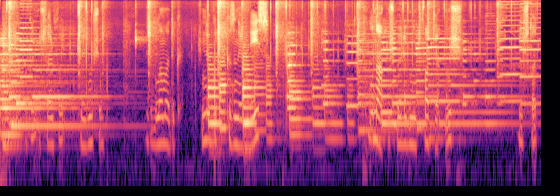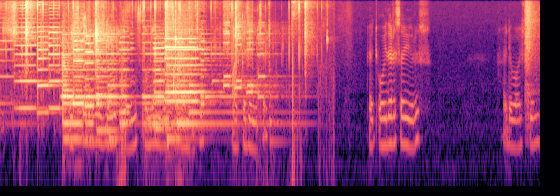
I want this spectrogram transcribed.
Bakın üst tarafı çözmüşüm. Biz bulamadık. Şimdi bu kızın evindeyiz. Bu ne yapmış? Böyle bir mutfak yapmış. Üst kat. Demeyeceğim. Arka demeyeceğim. Evet oyları sayıyoruz. Hadi başlayalım.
